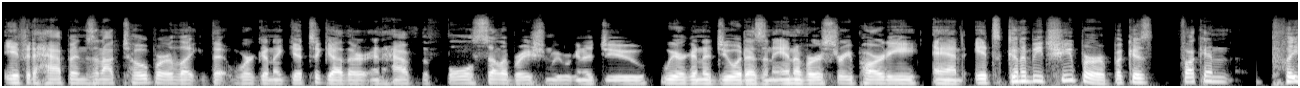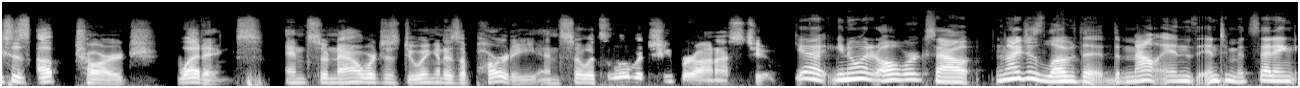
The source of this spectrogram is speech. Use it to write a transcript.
if it happens in october like that we're gonna get together and have the full celebration we were gonna do we are gonna do it as an anniversary party and it's gonna be cheaper because fucking places upcharge weddings and so now we're just doing it as a party and so it's a little bit cheaper on us too. Yeah you know what? It all works out and i just love the the mountains the intimate setting.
